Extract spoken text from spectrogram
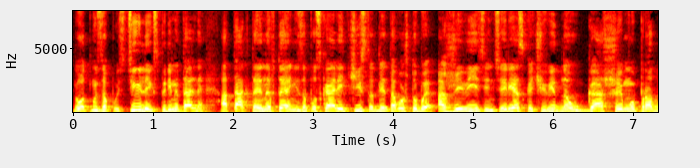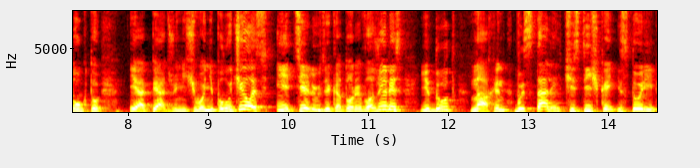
Вот мы запустили экспериментальный. А так-то NFT они запускали чисто для того, чтобы оживить интерес к очевидно угасшему продукту. И опять же ничего не получилось. И те люди, которые вложились, идут нахрен. Вы стали частичкой истории.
